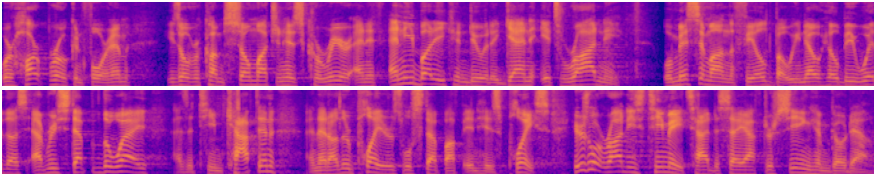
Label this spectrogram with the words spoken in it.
we're heartbroken for him. He's overcome so much in his career, and if anybody can do it again, it's Rodney. We'll miss him on the field, but we know he'll be with us every step of the way as a team captain and that other players will step up in his place. Here's what Rodney's teammates had to say after seeing him go down.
